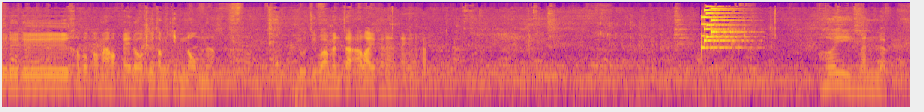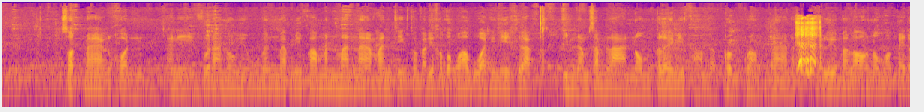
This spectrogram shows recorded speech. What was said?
อดื้อเขาบอกว่ามาฮอกไกโดคือต้องกินนมนะ ดูสิว่ามันจะอร่อยขนาดไหนนะครับเฮ้ย มันแบบสดมากทุกคน อันนี้ฟูรานโนมิลมันแบบมีความมันๆน่ะ มันจริงสมกับที่เขาบอกว่าวัวที่นี่คือแบบอิ่มนำสำราญนมก็เลยมีความแบบกลมกล่อมมากนะครับอย่าลืมมาลองนมฮอกไกโด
